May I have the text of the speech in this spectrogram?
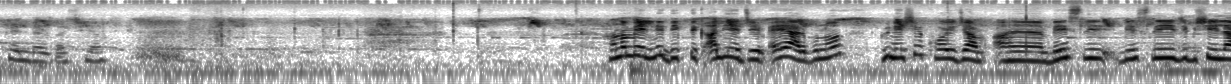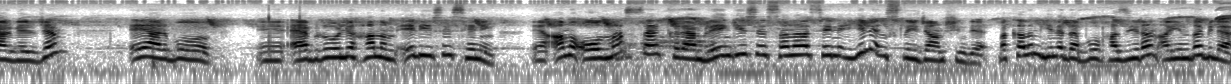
Küpelileri de açıyor. Hanım elini diktik Aliyeciğim. Eğer bunu güneşe koyacağım, eee, besli, besleyici bir şeyler vereceğim. Eğer bu e, ebruli hanım eli ise senin. E, ama olmazsa krem rengi ise sana seni yine ıslayacağım şimdi. Bakalım yine de bu Haziran ayında bile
